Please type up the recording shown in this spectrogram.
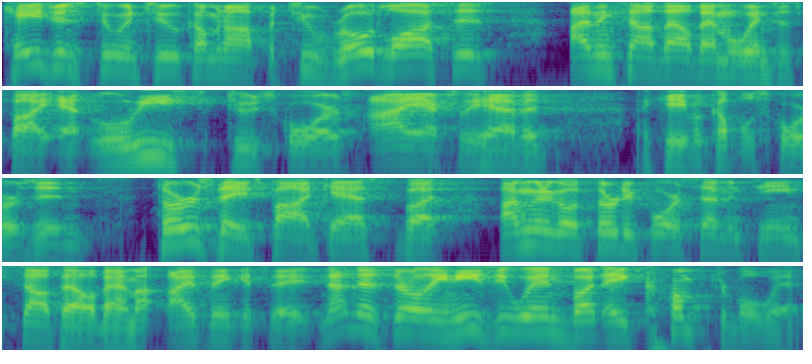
Cajuns two and two, coming off of two road losses. I think South Alabama wins this by at least two scores. I actually have it. I gave a couple scores in Thursday's podcast, but I'm going to go 34 17 South Alabama. I think it's a not necessarily an easy win, but a comfortable win.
